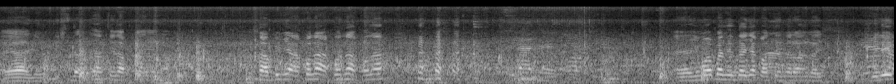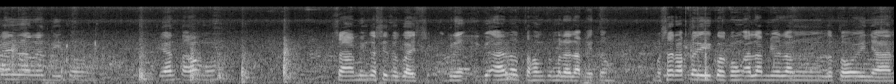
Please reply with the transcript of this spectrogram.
Ayan, yung isda natin. Ayan. Sabi niya, ako na, ako na, ako na. Ayan, yung mga paninda niya, konti na lang guys. Bili kayo na rin dito. Yan, tahong oh. Sa amin kasi to guys, gre- g- ano, tahong malalaki to. Masarap na ikaw kung alam nyo lang lutuin yan.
